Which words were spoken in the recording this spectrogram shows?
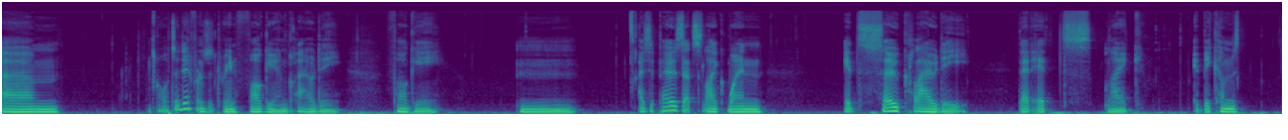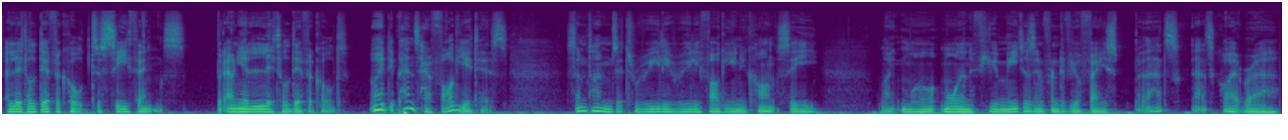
Um, What's the difference between foggy and cloudy? Foggy. Mm, I suppose that's like when it's so cloudy that it's like it becomes a little difficult to see things, but only a little difficult. Well, it depends how foggy it is. Sometimes it's really, really foggy and you can't see like more more than a few meters in front of your face, but that's that's quite rare.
